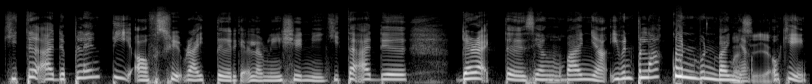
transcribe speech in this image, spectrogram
kita ada plenty of script writer dekat dalam Malaysia ni. Kita ada directors yang Hmm. banyak, even pelakon pun banyak. Masih, ya. Okay.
